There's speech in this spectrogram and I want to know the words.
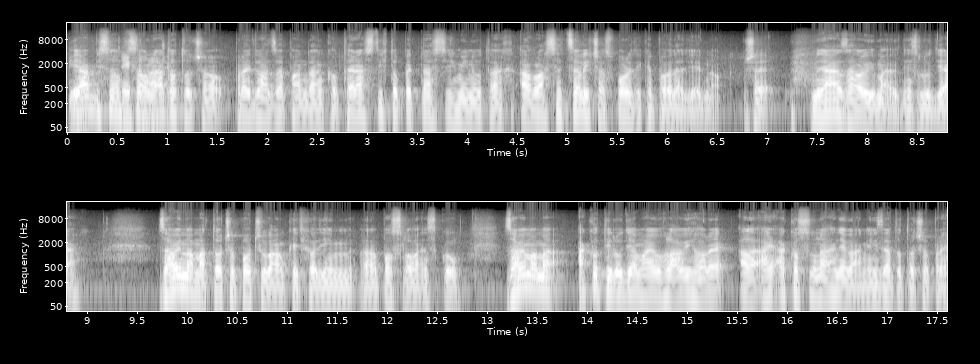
Ja by som chcel na toto, čo predvádza pán Danko teraz v týchto 15 minútach a vlastne celý čas v politike povedať jedno. Že mňa zaujímajú dnes ľudia. Zaujíma ma to, čo počúvam, keď chodím e, po Slovensku. Zaujíma ma, ako tí ľudia majú hlavy hore, ale aj ako sú nahnevaní za toto, čo pre,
